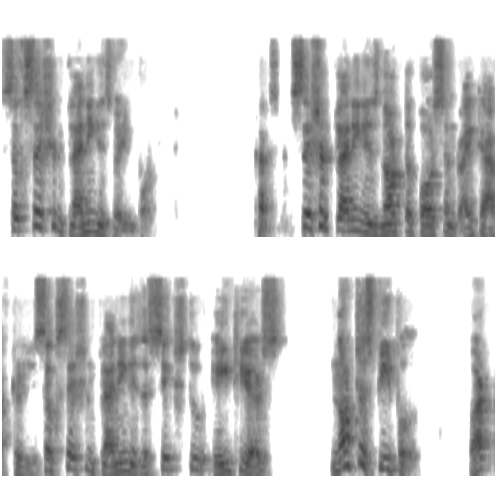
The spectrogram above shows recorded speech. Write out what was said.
succession planning is very important. Succession planning is not the person right after you. Succession planning is a six to eight years, not just people, but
